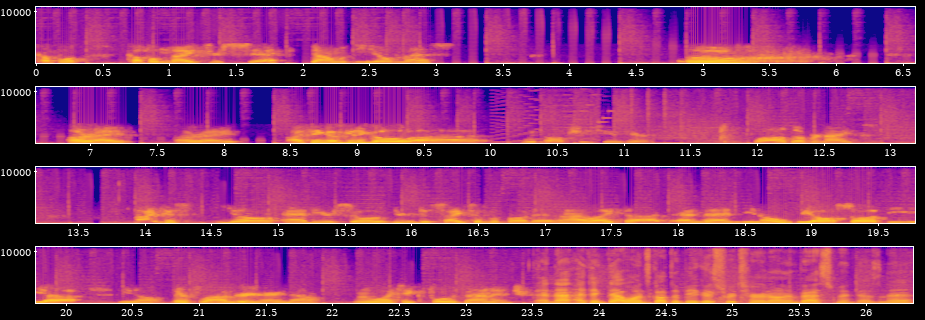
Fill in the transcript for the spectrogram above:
couple couple nights you're sick, down with the illness. Oh, all right, all right. I think I'm gonna go uh, with option two here. Wild over Knights. I just, you know, Andy, you're so you're decisive about it, and I like that. And then, you know, we all saw the, uh, you know, they're floundering right now, we want to take full advantage. And that, I think that one's got the biggest return on investment, doesn't it?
